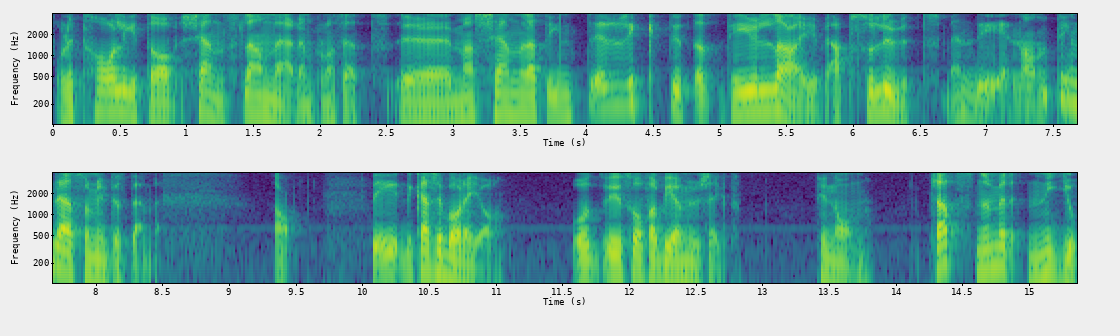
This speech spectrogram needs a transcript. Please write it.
Och det tar lite av känslan med den på något sätt. Eh, man känner att det inte är riktigt, att det är ju live, absolut, men det är någonting där som inte stämmer. Det, det kanske bara är jag. Och i så fall ber jag om ursäkt. Till någon. Plats nummer nio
